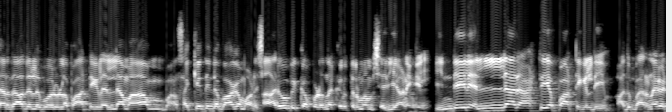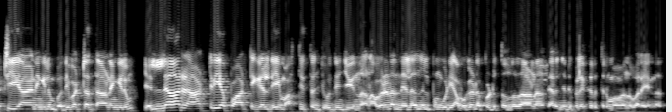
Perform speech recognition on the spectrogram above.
ജനതാദൾ പോലുള്ള പാർട്ടികളെല്ലാം ആ സഖ്യത്തിന്റെ ഭാഗമാണ്. ആരോപിക്കപ്പെടുന്ന കൃത്രിമം ശരിയാണെങ്കിൽ ഇന്ത്യയിലെ എല്ലാ രാഷ്ട്രീയ പാർട്ടികളുടെയും അത് ഭരണകക്ഷിയാണെങ്കിലും പ്രതിപക്ഷത്താണെങ്കിലും എല്ലാ രാഷ്ട്രീയ പാർട്ടികളുടെയും അസ്തിത്വം ചോദ്യം ചെയ്യുന്നതാണ്. അവരുടെ നിലനിൽപ്പും കൂടി അപകടപ്പെടുത്തുന്നതാണ് തെരഞ്ഞെടുപ്പിലെ കൃത്രിമം എന്ന് പറയുന്നത്.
